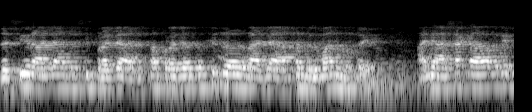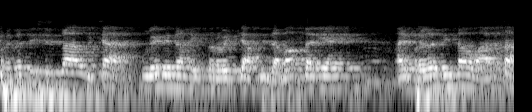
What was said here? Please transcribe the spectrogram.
जशी राजा जशी प्रजा जसा प्रजा तशीच राजा असा निर्माण होत आहे आणि अशा काळामध्ये प्रगतीशीलचा विचार पुढे नेणं ही सर्वांची आपली जबाबदारी आहे. आणि प्रगतीचा वारसा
